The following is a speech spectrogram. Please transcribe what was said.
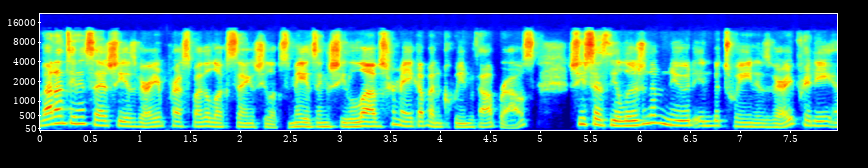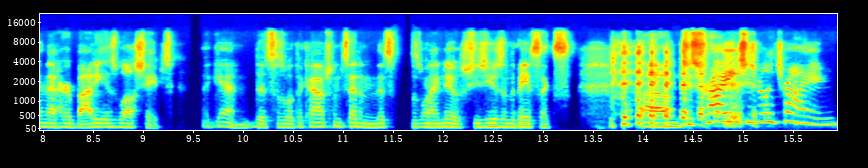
Valentina says she is very impressed by the look, saying she looks amazing. She loves her makeup and queen without brows. She says the illusion of nude in between is very pretty and that her body is well shaped. Again, this is what the caption said, and this is what I knew. She's using the basics. Um, she's trying. She's really trying.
